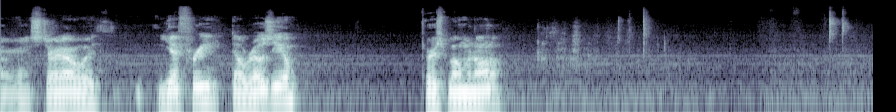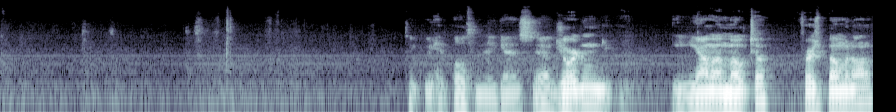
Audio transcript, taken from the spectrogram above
Now we're going to start out with Jeffrey Del Rosio, first Bowman Auto. I think we hit both of the guys. Uh, Jordan Yamamoto, first Bowman Auto.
